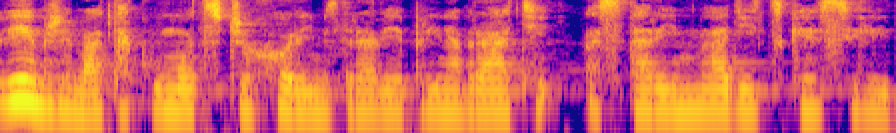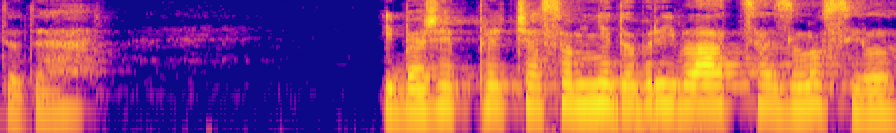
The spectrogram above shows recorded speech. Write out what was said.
Viem, že má takú moc, čo chorým zdravie prinavráti a starým mladícké sily dodá. Iba že predčasom nedobrý vládca zlosil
